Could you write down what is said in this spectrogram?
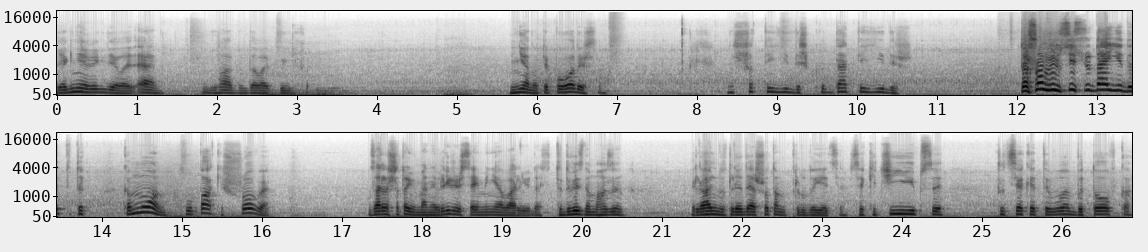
Як не, вік делать. Е, ладно, давай поїхав. Ні, ну ти погодишся. Ну що ти їдеш? Куди ти їдеш? Та що ви всі сюди їдете? Так камон, хлопаки, що ви? Зараз ще той в мене вліжешся і мені аварію дасть. Ти дивись на магазин. Реально 3D, що там продається? Всякі чіпси, тут всяке ТВ, битовка.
